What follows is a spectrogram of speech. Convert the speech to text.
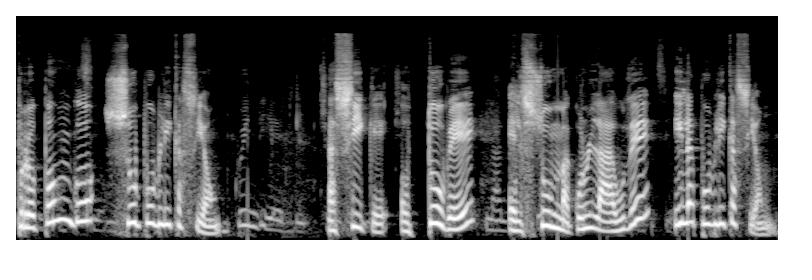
Propongo su publicación. Así que obtuve el summa cum laude y la publicación.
